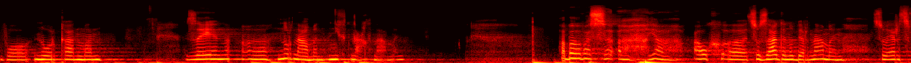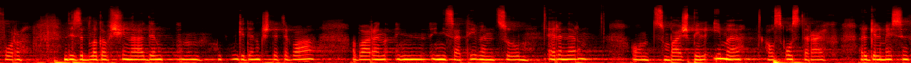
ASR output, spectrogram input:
wo nur kann man sehen äh, nur Namen, nicht Nachnamen. Aber was äh, ja, auch äh, zu sagen über Namen, zuerst vor dieser Blagowschina Gedenkstätte war, waren Initiativen zu erinnern und zum Beispiel immer aus Österreich regelmäßig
